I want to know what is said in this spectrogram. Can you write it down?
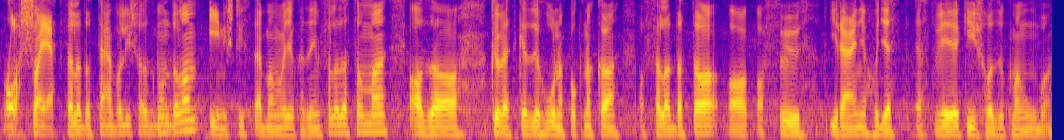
a saját feladatával is azt gondolom, én is tisztában vagyok az én feladatommal. Az a következő hónapoknak a, a feladata, a, a fő iránya, hogy ezt, ezt ki is hozzuk magunkból.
